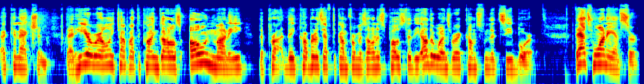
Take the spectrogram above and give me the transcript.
a connection. That here we're only talking about the Kohen Gadol's own money. The the carbonates have to come from his own, as opposed to the other ones where it comes from the tzibor. That's one answer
